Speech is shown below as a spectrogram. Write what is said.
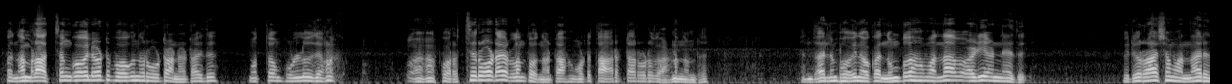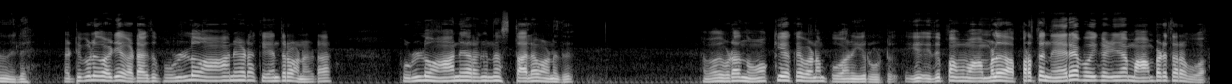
അപ്പോൾ നമ്മൾ അച്ചൻകോവിലോട്ട് പോകുന്ന റൂട്ടാണ് കേട്ടോ ഇത്. മൊത്തം പുള്ളു ഞങ്ങൾ കുറച്ച് റോഡേ ഉള്ളെന്ന് തോന്നുന്നു കേട്ടോ. അങ്ങോട്ട് താറിട്ട റോഡ് കാണുന്നുണ്ട്. എന്തായാലും പോയി നോക്കാം. മുമ്പ് വന്ന വഴിയാണ് ഇത്. ഒരു പ്രാവശ്യം വന്നായിരുന്നില്ലേ? അടിപൊളി വഴിയാണ് കേട്ടോ. ഇത് ഫുള്ള് ആനയുടെ കേന്ദ്രമാണ് കേട്ടോ. ഫുള്ളും ആന ഇറങ്ങുന്ന സ്ഥലമാണിത്. അപ്പോൾ ഇവിടെ നോക്കിയൊക്കെ വേണം പോകാൻ ഈ റൂട്ട്. ഇതിപ്പം നമ്മൾ അപ്പുറത്ത് നേരെ പോയി കഴിഞ്ഞാൽ മാമ്പഴത്തറ പോവാം.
